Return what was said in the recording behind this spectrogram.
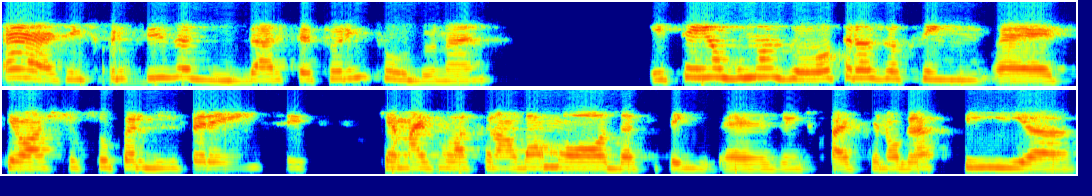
É, a gente precisa da arquitetura em tudo, né? E tem algumas outras, assim, é, que eu acho super diferente, que é mais relacionado à moda, que tem é, gente que faz cenografia,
